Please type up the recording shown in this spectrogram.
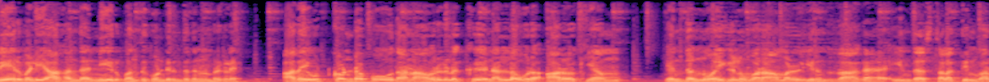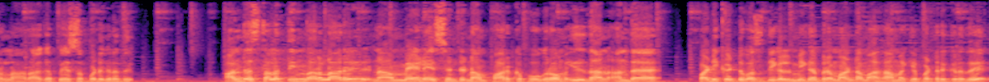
வேர் வழியாக அந்த நீர் வந்து கொண்டிருந்தது நண்பர்களே. அதை உட்கொண்ட போதுதான் அவர்களுக்கு நல்ல ஒரு ஆரோக்கியம். எந்த நோய்களும் வராமல் இருந்ததாக இந்த ஸ்தலத்தின் வரலாறாக பேசப்படுகிறது. அந்த ஸ்தலத்தின் வரலாறு நாம் மேலே சென்று நாம் பார்க்க போகிறோம். இதுதான் அந்த படிக்கட்டு வசதிகள் மிக பிரம்மாண்டமாக அமைக்கப்பட்டிருக்கிறது.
